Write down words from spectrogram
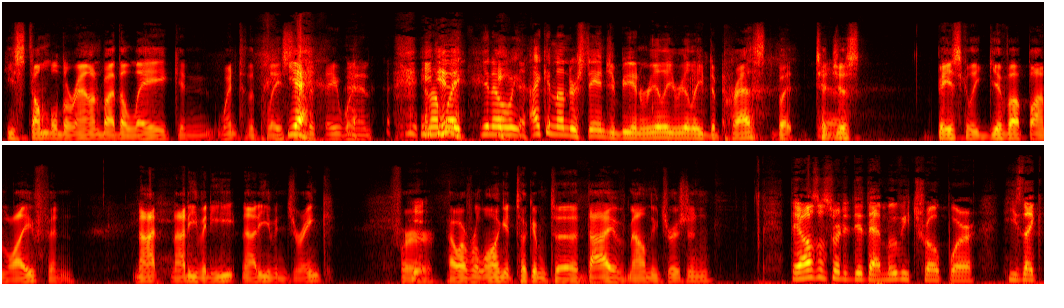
he stumbled around by the lake and went to the places Yeah. that they went. He And I'm did- like, you know, I can understand you being really, really depressed, but to Yeah. just basically give up on life and not not even eat, not even drink for He- however long it took him to die of malnutrition. They also sort of did that movie trope where he's like,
